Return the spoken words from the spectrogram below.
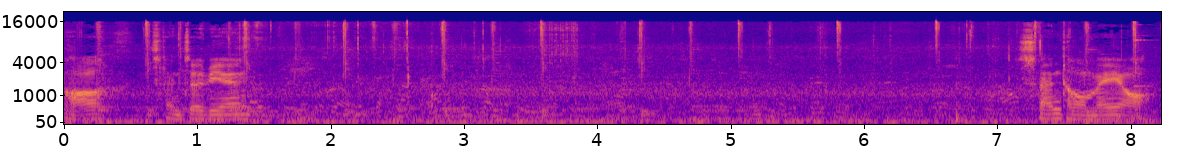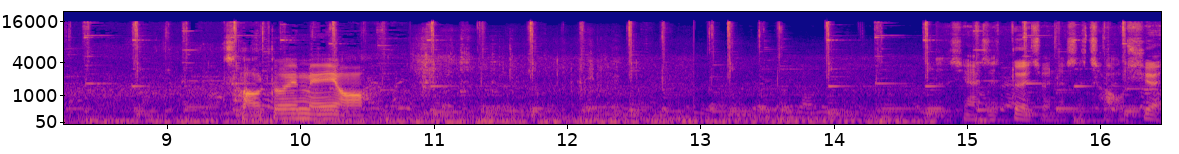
好，趁这边山头没有，草堆没有，现在是对准的是巢穴。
